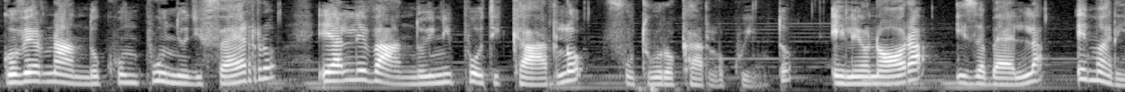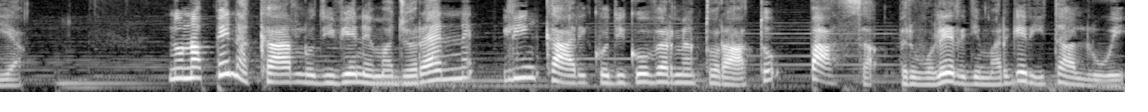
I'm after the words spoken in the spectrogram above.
governando con pugno di ferro e allevando i nipoti Carlo, futuro Carlo V, Eleonora, Isabella e Maria. Non appena Carlo diviene maggiorenne, l'incarico di governatorato passa, per volere di Margherita, a lui,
